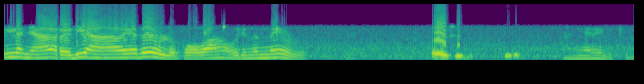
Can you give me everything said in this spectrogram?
ഇല്ല ഞാൻ റെഡി ആയതേ ഉള്ളൂ. പോവാ ഒരുങ്ങുന്നേ ഉള്ളൂ. അങ്ങനെ ഇരിക്കും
